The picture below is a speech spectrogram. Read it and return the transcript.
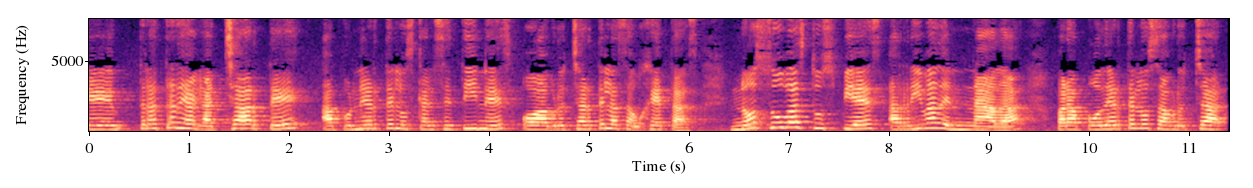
eh, trata de agacharte a ponerte los calcetines o a abrocharte las agujetas. No subas tus pies arriba de nada para podértelos abrochar.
